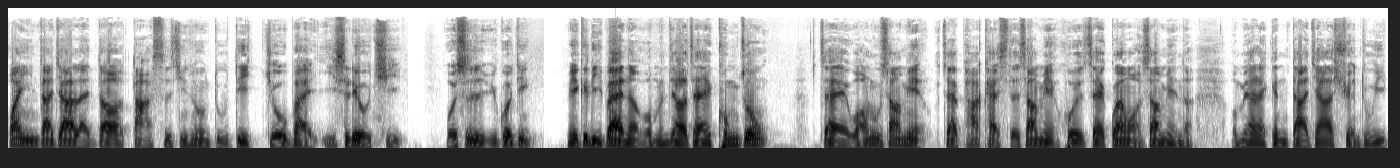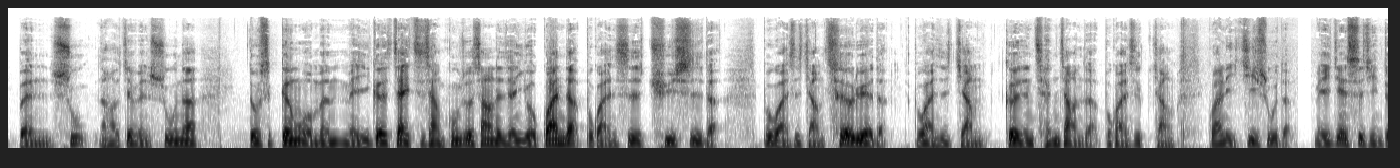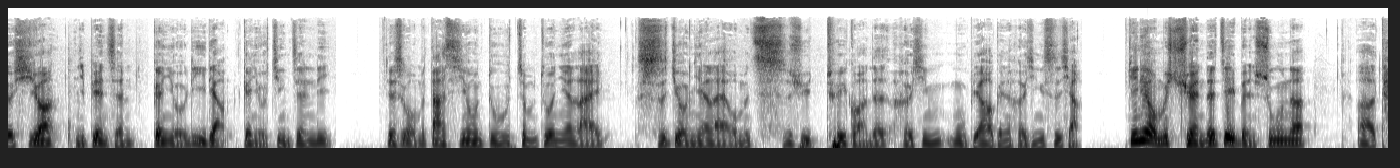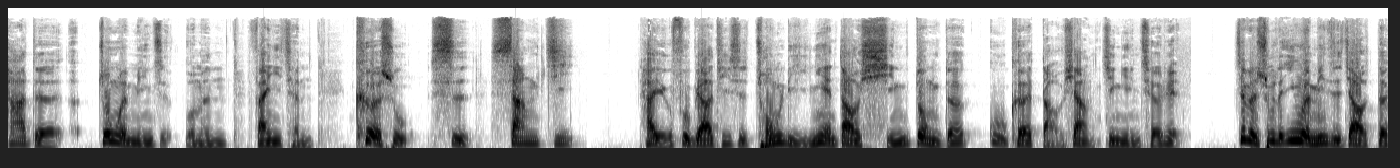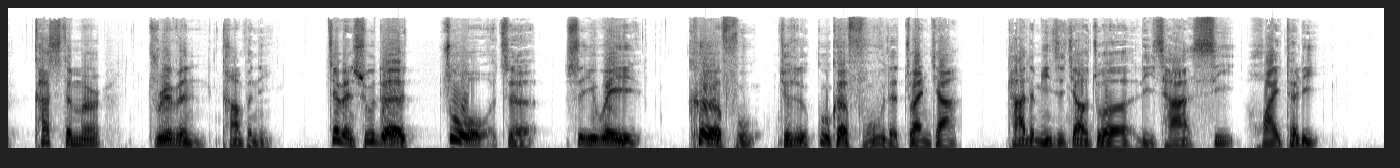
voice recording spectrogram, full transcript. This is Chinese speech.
欢迎大家来到《大师轻松读》第九百一十六期，我是余国定。每个礼拜呢，我们就要在空中、在网络上面、在 Podcast 上面或者在官网上面呢，我们要来跟大家选读一本书。然后这本书呢，都是跟我们每一个在职场工作上的人有关的，不管是趋势的，不管是讲策略的，不管是讲个人成长的，不管是讲管理技术的。每一件事情都希望你变成更有力量、更有竞争力。这是我们大师兄读这么多年来、十九年来我们持续推广的核心目标跟核心思想。今天我们选的这本书呢，呃，它的中文名字我们翻译成“客诉是商机”，它有个副标题是从理念到行动的顾客导向经营策略。这本书的英文名字叫 “The Customer”。Driven Company 这本书的作者是一位客服，就是顾客服务的专家，他的名字叫做理查 ·C· 怀特利。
